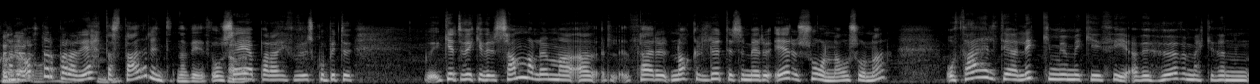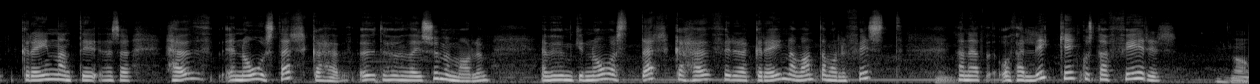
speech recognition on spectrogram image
þannig að ofta er bara að staðirindirna við og segja bara sko byttu getur við ekki verið sammála um að, að það eru nokkri hluti sem eru, eru svona og svona? Og það held ég að liggi mjög mikið í því að við höfum ekki þennan greinandi þessa hefð er nógu sterka hefð, auðvitað höfum það í sumumálum en við höfum ekki nógu sterka hefð fyrir að greina vandamálum fyrst mm. að, og það liggi einhverstað fyrir no.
